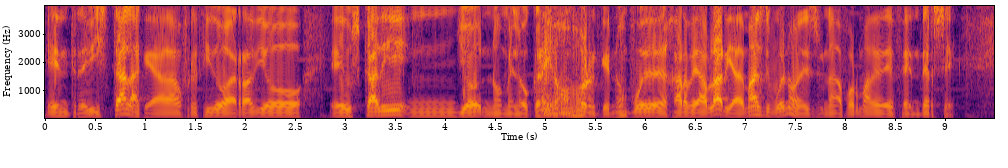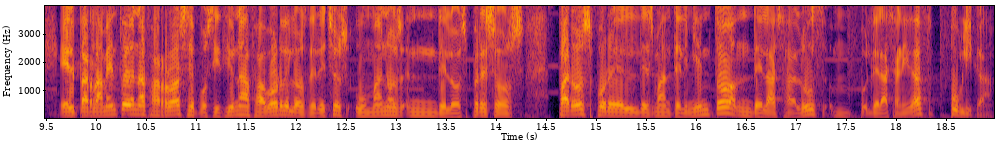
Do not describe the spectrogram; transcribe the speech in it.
entrevista, la que ha ofrecido a Radio Euskadi, mm, yo no me lo creo porque no puede dejar de hablar y además, bueno, es una forma de defenderse. El Parlamento de Nafarroa se posiciona a favor de los derechos humanos de los presos. Paros por el desmantelamiento de la salud, de la sanidad pública.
